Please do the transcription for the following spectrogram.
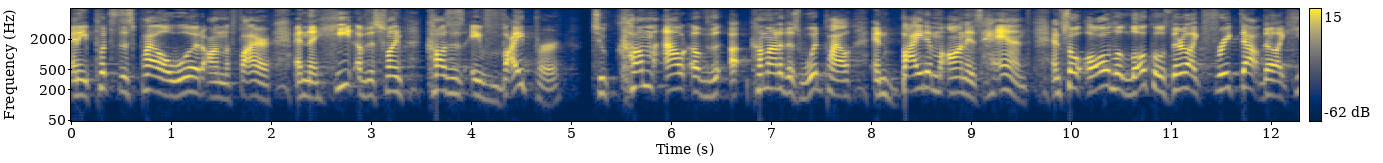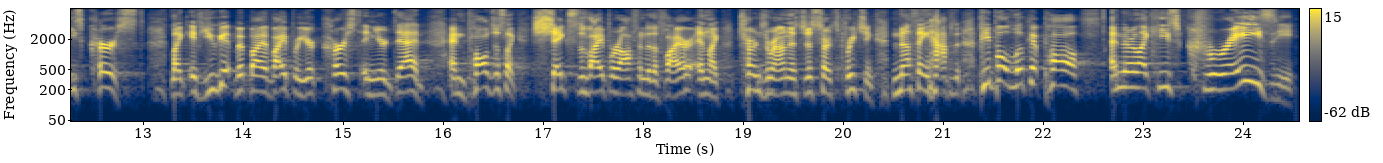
and he puts this pile of wood on the fire. And the heat of this flame causes a viper to come out of the, uh, come out of this woodpile and bite him on his hand. And so all the locals, they're like freaked out. They're like, he's cursed. Like if you get bit by a viper, you're cursed and you're dead. And Paul just like shakes the viper off into the fire and like turns around and just starts preaching. Nothing happens. People look at Paul and they're like, he's crazy.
